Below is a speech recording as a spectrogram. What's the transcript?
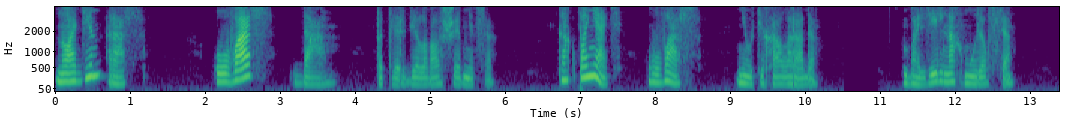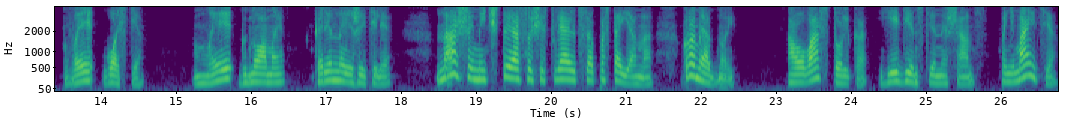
но один раз». «У вас — да», — подтвердила волшебница. «Как понять «у вас»?» — не утихала Рада. Базиль нахмурился. «Вы гости», мы гномы, коренные жители. Наши мечты осуществляются постоянно, кроме одной. А у вас только единственный шанс. Понимаете?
